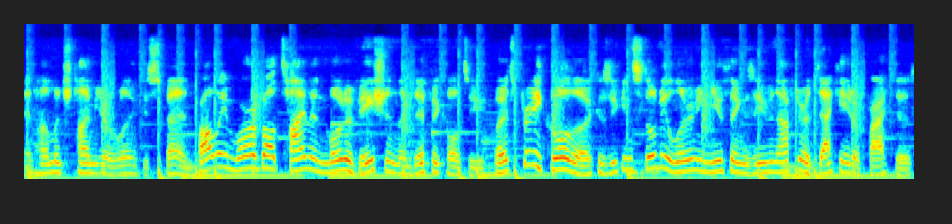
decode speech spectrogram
and how much time you're willing to spend. Probably more about time and motivation than difficulty, but it's pretty cool though, because you can still be learning new things even after a decade of practice.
